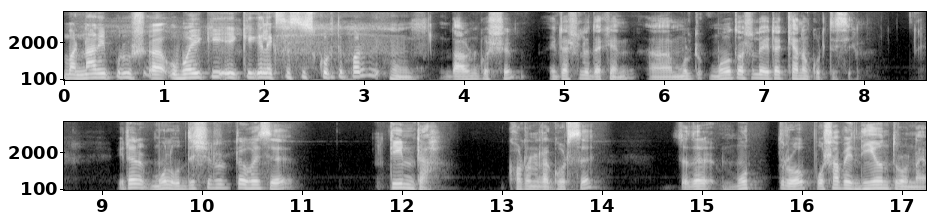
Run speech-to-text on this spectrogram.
বা নারী পুরুষ উভয় কি এই কেগেল এক্সারসাইজ করতে পারবে? হুম, দারুণ কোশ্চেন এটা আসলে দেখেন মূলত- আসলে এটা কেন করতেছি? এটার মূল উদ্দেশ্যটা হয়েছে তিনটা ঘটনাটা ঘটছে যাদের মূত্র প্রসাবের নিয়ন্ত্রণ নাই,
